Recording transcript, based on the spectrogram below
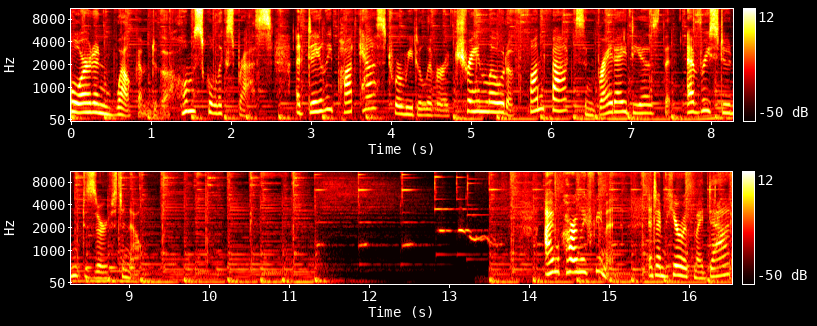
aboard and welcome to the Homeschool Express, a daily podcast where we deliver a trainload of fun facts and bright ideas that every student deserves to know. I'm Carli Freeman, and I'm here with my dad,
